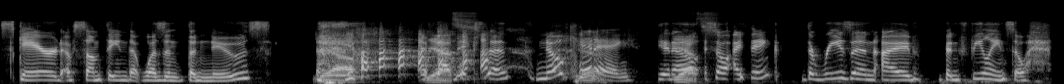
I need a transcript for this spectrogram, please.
scared of something that wasn't the news. Yeah. If Yes. that makes sense. no kidding. You know, Yes. so I think the reason I've been feeling so ha-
